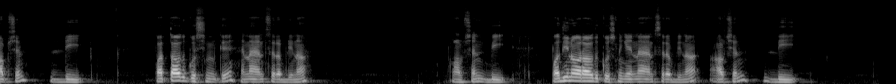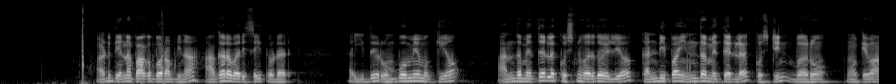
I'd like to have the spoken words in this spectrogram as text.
ஆப்ஷன் டி பத்தாவது கொஸ்டினுக்கு என்ன ஆன்சர் அப்படின்னா ஆப்ஷன் பி பதினோராவது கொஸ்டினுக்கு என்ன ஆன்சர் அப்படின்னா ஆப்ஷன் டி அடுத்து என்ன பார்க்க போகிறோம் அப்படின்னா அகர வரிசை தொடர். இது ரொம்பவுமே முக்கியம். அந்த மெத்தடில் கொஸ்டின் வருதோ இல்லையோ கண்டிப்பாக இந்த மெத்தடில் கொஸ்டின் வரும். ஓகேவா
